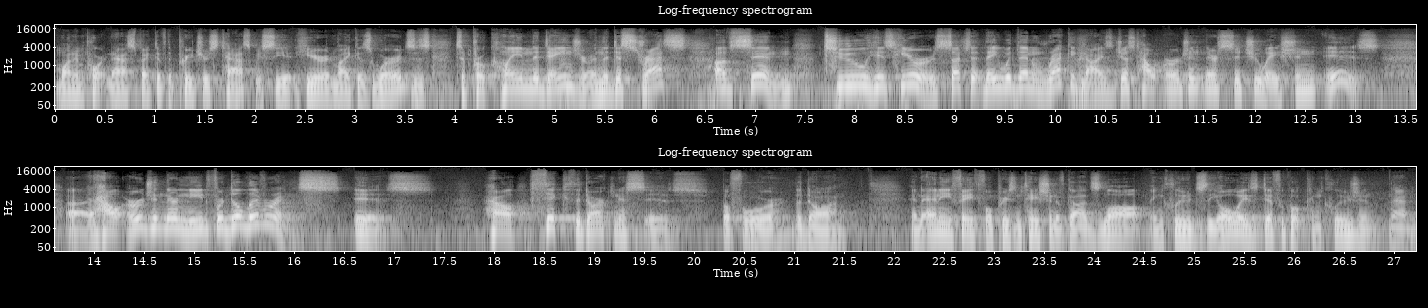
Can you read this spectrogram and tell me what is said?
One important aspect of the preacher's task, we see it here in Micah's words, is to proclaim the danger and the distress of sin to his hearers, such that they would then recognize just how urgent their situation is, uh, how urgent their need for deliverance is, how thick the darkness is before the dawn. And any faithful presentation of God's law includes the always difficult conclusion, then,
